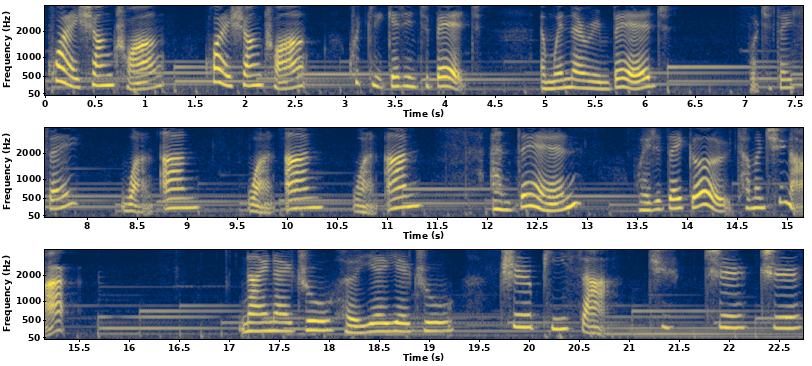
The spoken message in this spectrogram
快上床，快上床 quickly get into bed. And when they were in bed, what did they say? 晚安，晚安，晚安。And then, where did they go? 他们去哪儿？奶奶猪和爷爷猪吃披萨，去吃吃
